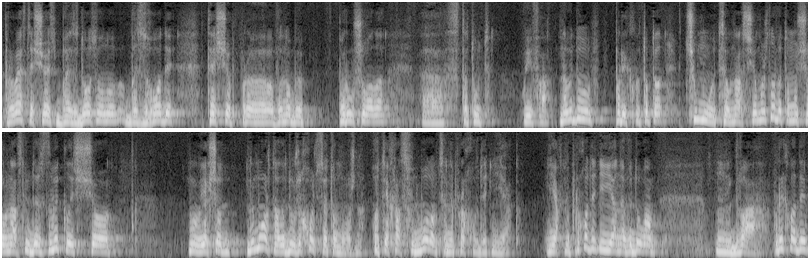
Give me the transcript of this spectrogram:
провести щось без дозволу, без згоди, те, що воно би порушувало е, статут УЄФА. Наведу приклад. Тобто, чому це у нас ще можливо? Тому що у нас люди звикли, що Ну, якщо не можна, але дуже хочеться, то можна. От якраз з футболом це не проходить ніяк. Ніяк не проходить. І я наведу вам два приклади.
